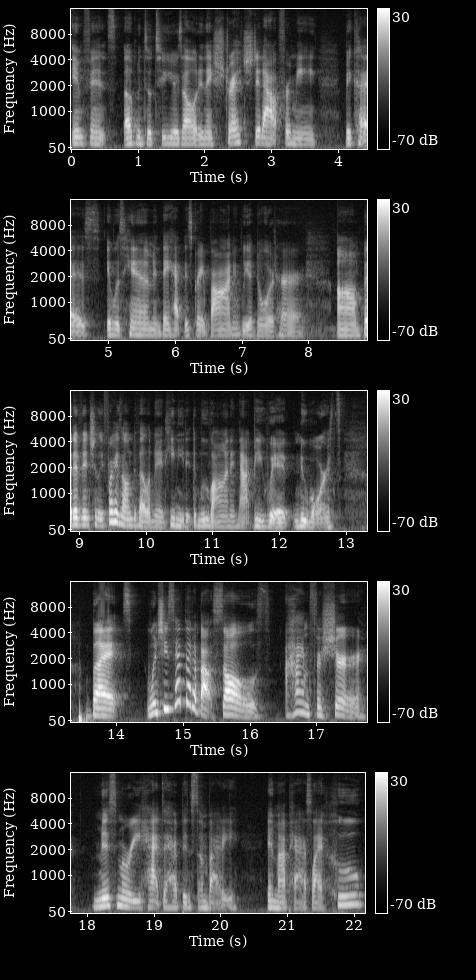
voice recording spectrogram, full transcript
infants up until two years old, and they stretched it out for me because it was him and they had this great bond and we adored her. Um, but eventually, for his own development, he needed to move on and not be with newborns. But when she said that about souls, I am for sure Miss Marie had to have been somebody in my past life who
